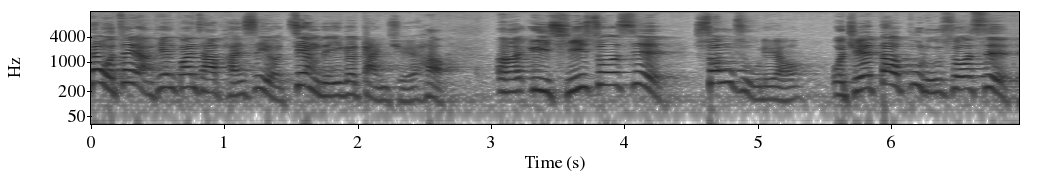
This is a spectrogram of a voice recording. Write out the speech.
那我这两天观察盘是有这样的一个感觉哈，呃，与其说是双主流，我觉得倒不如说是。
